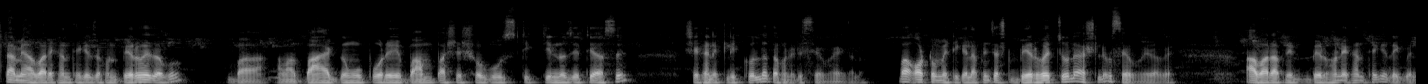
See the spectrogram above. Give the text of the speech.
তা আমি আবার এখান থেকে যখন বের হয়ে যাব বা আমার বা একদম উপরে, বাম পাশে সবুজ টিক চিহ্ন যেটি আছে, সেখানে ক্লিক করলে তখন এটি সেভ হয়ে গেল। বা অটোমেটিক্যালি আপনি জাস্ট বের হয়ে চলে আসলেও সেভ হয়ে যাবে। আবার আপনি বের হন এখান থেকে, দেখবেন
